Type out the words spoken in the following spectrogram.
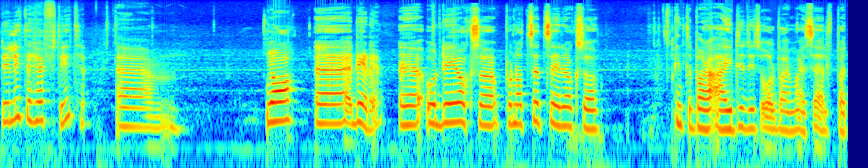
det är lite häftigt. Ehm, Ja, eh, det är det. Eh, och det är också, på något sätt så är det också inte bara I did it all by myself, but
